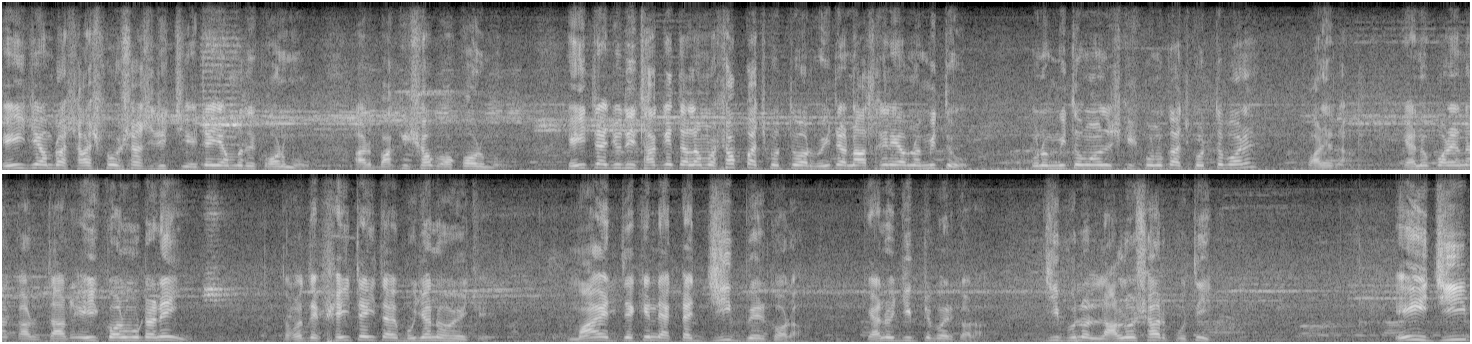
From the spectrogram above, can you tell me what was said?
এই যে আমরা শ্বাস প্রশ্বাস নিচ্ছি, এটাই আমাদের কর্ম। আর বাকি সব অকর্ম। এইটা যদি থাকে, তাহলে আমরা সব কাজ করতে পারব। এটা না থাকলে আমরা মৃত। কোনো মৃত মানুষ কি কোনো কাজ করতে পারে? পারে না। কেন পারে না? কারণ তার এই কর্মটা নেই। তবে সেইটাই তাই বোঝানো হয়েছে। মায়ের দেখেন একটা জীব বের করা। কেন জীবটা বের করা? জীব হলো লালসার প্রতীক। এই জীব,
